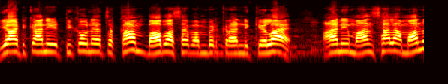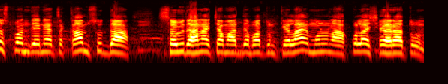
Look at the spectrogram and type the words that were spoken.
या ठिकाणी टिकवण्याचं काम बाबासाहेब आंबेडकरांनी केलं आहे आणि माणसाला माणूसपण देण्याचं कामसुद्धा संविधानाच्या माध्यमातून केलं आहे म्हणून अकोला शहरातून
